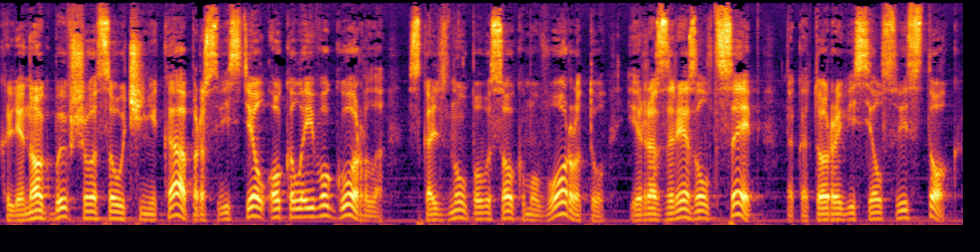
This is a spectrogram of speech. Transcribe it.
Клинок бывшего соученика просвистел около его горла, скользнул по высокому вороту и разрезал цепь, на которой висел свисток.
